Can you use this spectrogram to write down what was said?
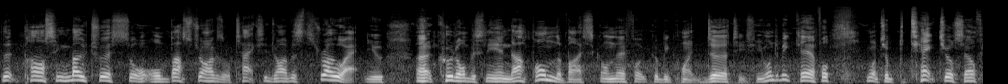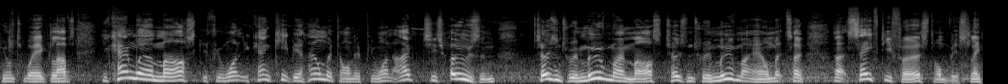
that passing motorists or, or, bus drivers or taxi drivers throw at you uh, could obviously end up on the bicycle and therefore it could be quite dirty. So you want to be careful, you want to protect yourself, you want to wear gloves. You can wear a mask if you want, you can keep your helmet on if you want. I've chosen, chosen to remove my mask, chosen to remove my helmet, so uh, safety first, obviously.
